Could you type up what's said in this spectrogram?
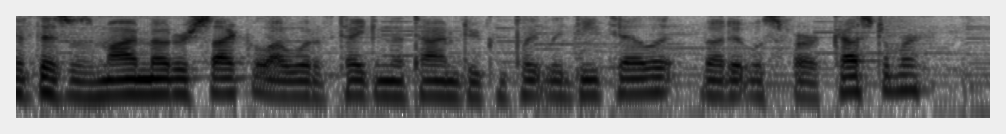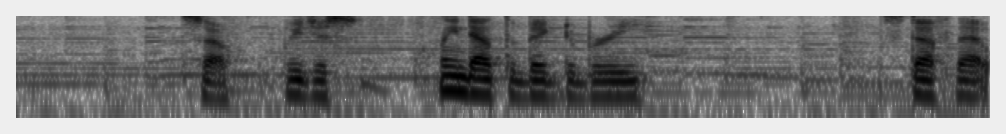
If this was my motorcycle, I would have taken the time to completely detail it, but it was for a customer. So, we just cleaned out the big debris, stuff that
